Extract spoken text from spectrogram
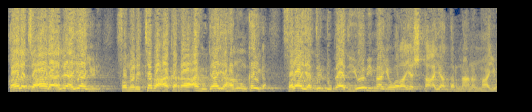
qaala tacaala alle ayaa yidhi faman itabaca ka raaca hudaaya hanuunkayga falaa yadilu baadiyoobi maayo walaa yashqa ayaan darnaanan maayo.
